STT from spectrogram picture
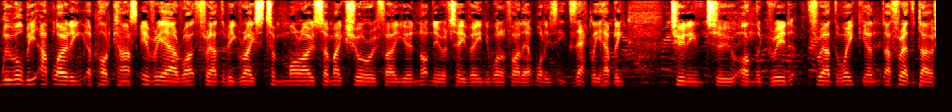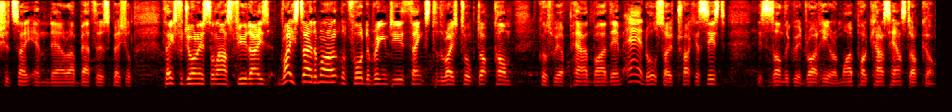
we will be uploading a podcast every hour right throughout the big race tomorrow. So make sure if uh, you're not near a TV and you want to find out what is exactly happening, tune in to On the Grid throughout the week, and uh, throughout the day, I should say, and our uh, Bathurst special. Thanks for joining us the last few days. Race day tomorrow. Look forward to bringing to you thanks to the racetalk.com. Of course, we are powered by them and also Truck Assist. This is On the Grid right here on mypodcasthouse.com.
